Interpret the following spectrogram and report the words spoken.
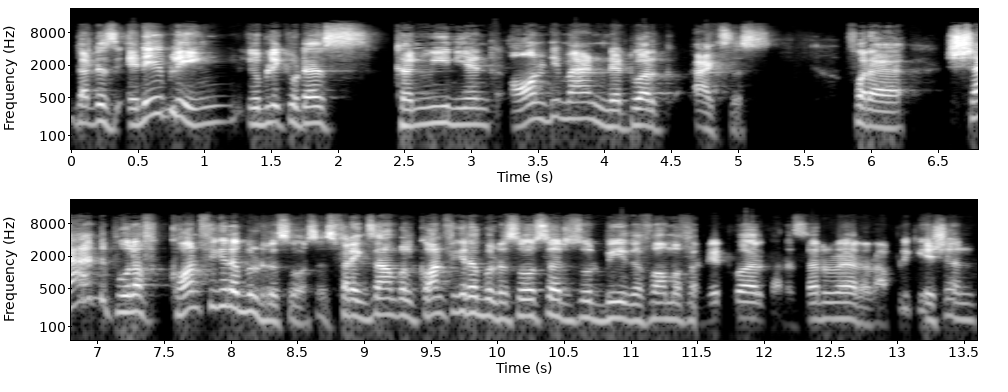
that is enabling ubiquitous, convenient, on-demand network access for a shared pool of configurable resources. For example, configurable resources would be the form of a network or a server or application,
